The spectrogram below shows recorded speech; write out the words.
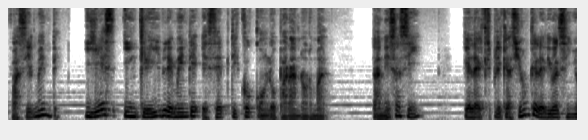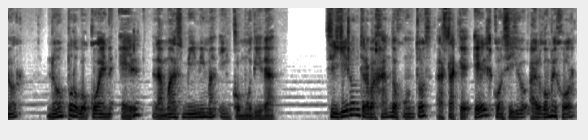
fácilmente, y es increíblemente escéptico con lo paranormal. Tan es así que la explicación que le dio el Señor no provocó en él la más mínima incomodidad. Siguieron trabajando juntos hasta que él consiguió algo mejor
